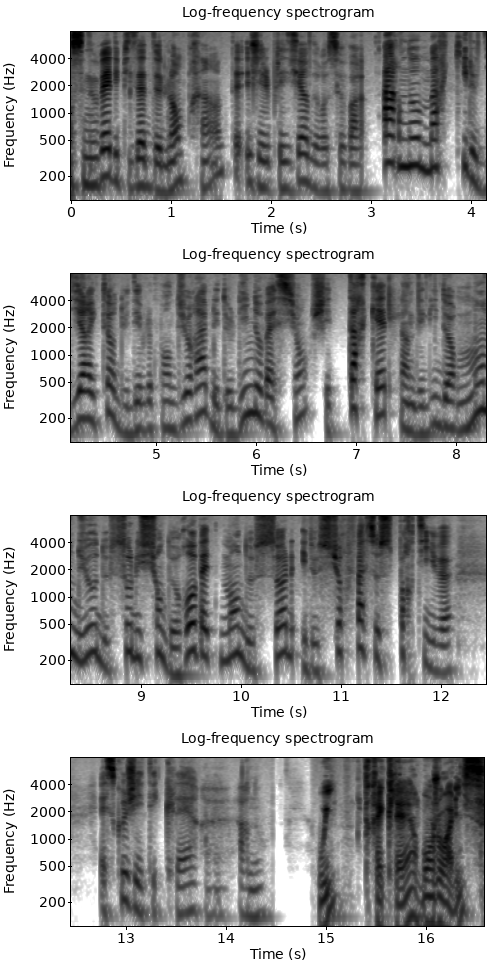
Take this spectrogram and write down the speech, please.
ce nouvel épisode de l'empreinte, j'ai le plaisir de recevoir Arnaud Marquis, le directeur du développement durable et de l'innovation chez Tarket, l'un des leaders mondiaux de solutions de revêtement de sol et de surface sportive. Est-ce que j'ai été claire, euh, Arnaud? Oui, très clair. Bonjour Alice.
